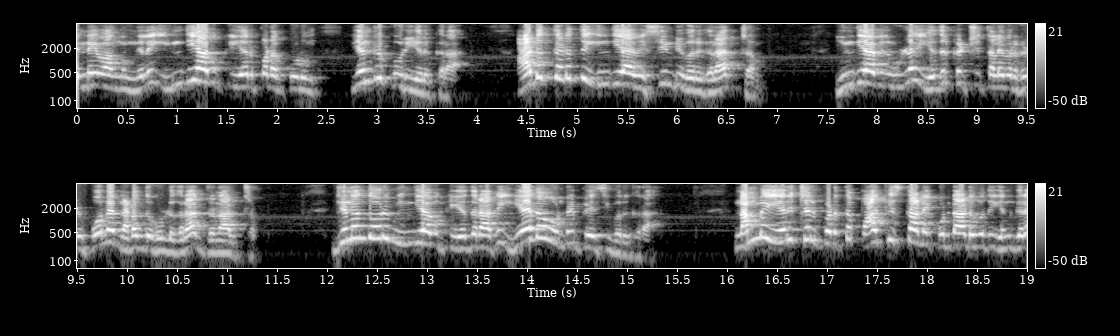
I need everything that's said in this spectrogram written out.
எண்ணெய் வாங்கும் நிலை இந்தியாவுக்கு ஏற்படக்கூடும் என்று கூறியிருக்கிறார். அடுத்தடுத்து இந்தியாவை சீண்டி வருகிறார் ட்ரம்ப். இந்தியாவில் உள்ள எதிர்க்கட்சி தலைவர்கள் போல நடந்து கொள்ளுகிறார் டொனால்ட் ட்ரம்ப். தினந்தோறும் இந்தியாவுக்கு எதிராக ஏதோ ஒன்றை பேசி வருகிறார். நம்மை எரிச்சல் படுத்த பாகிஸ்தானை கொண்டாடுவது என்கிற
